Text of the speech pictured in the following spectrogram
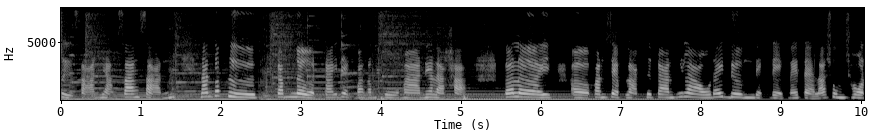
สื่อสารอย่างสร้างสรรค์ นั่นก็คือกำเนิดไกด์เด็กบางลำพูมาเนี่ยแหละค่ะ ก็เลยคอนเซปต์หลักคือการที่เราได้ดึงเด็กๆ ในแต่ละชุมชน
